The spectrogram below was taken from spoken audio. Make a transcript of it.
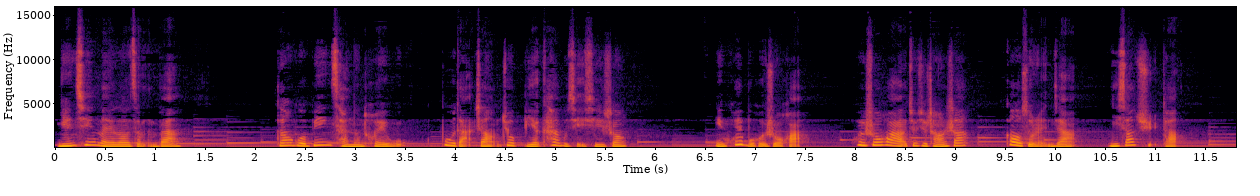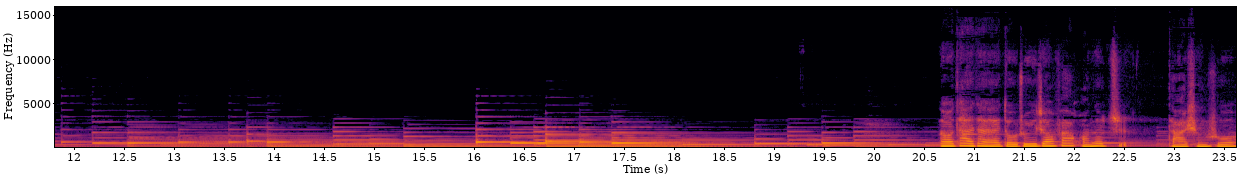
年轻没了怎么办？当过兵才能退伍，不打仗就别看不起牺牲。你会不会说话？会说话就去长沙，告诉人家你想娶她。老太太抖出一张发黄的纸，大声说：“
